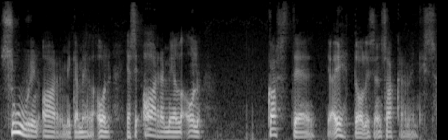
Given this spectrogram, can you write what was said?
suurin aarre, mikä meillä on. Ja se aarre meillä on kasteen ja ehtoollisen sakramentissa.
